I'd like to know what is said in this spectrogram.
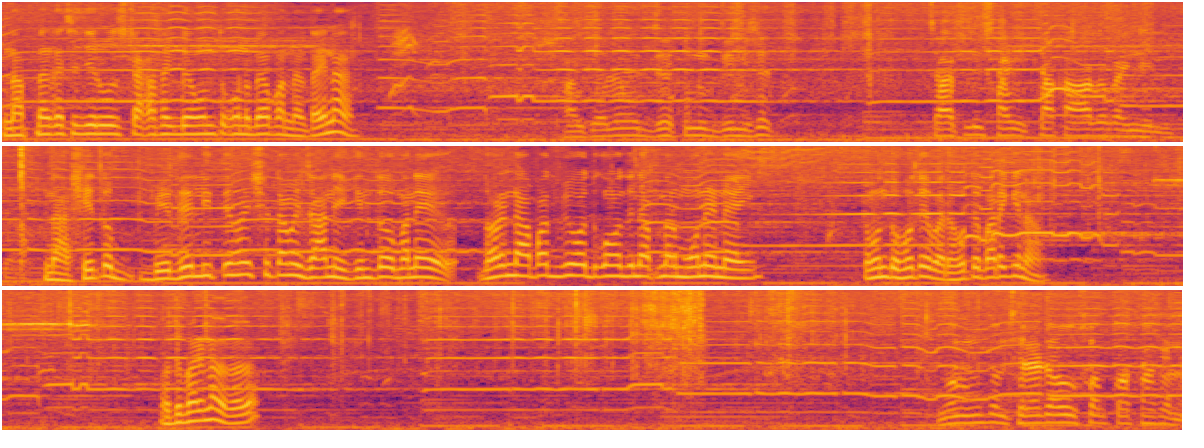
না আপনার কাছে যে রোজ টাকা থাকবে এমন তো কোনো ব্যাপার না তাই না? সাইকেলে যে কোনো জিনিসের সাই টাকা নিতে না সে তো বেঁধে নিতে হয় সেটা আমি জানি কিন্তু মানে ধরেন আপাত বিপদ কোনোদিন আপনার মনে নেই এমন তো হতে পারে হতে পারে কি না? হতে পারে না দাদা? মন মতন ছেলেটাও সব কথা কেন।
